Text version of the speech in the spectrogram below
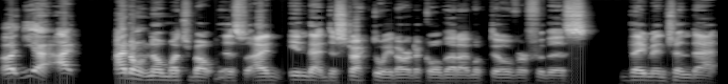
Uh, yeah, I I don't know much about this. I in that Destructoid article that I looked over for this, they mentioned that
